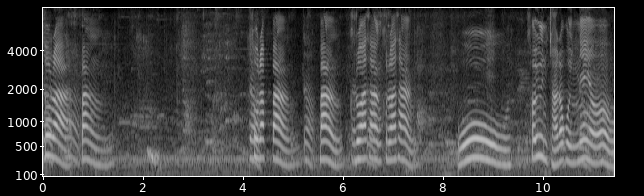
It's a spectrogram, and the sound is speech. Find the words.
소라 빵. 소라 빵. 빵. 크루아상 크루아상. 오. 서윤이 잘하고 있네요.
